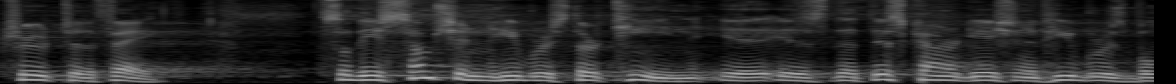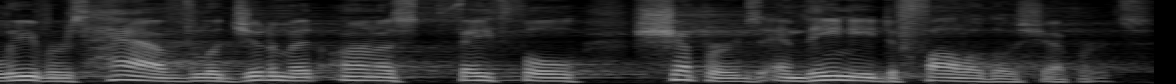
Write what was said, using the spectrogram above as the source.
true to the faith. So the assumption in Hebrews 13 is, that this congregation of Hebrews believers have legitimate, honest, faithful shepherds, and they need to follow those shepherds.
